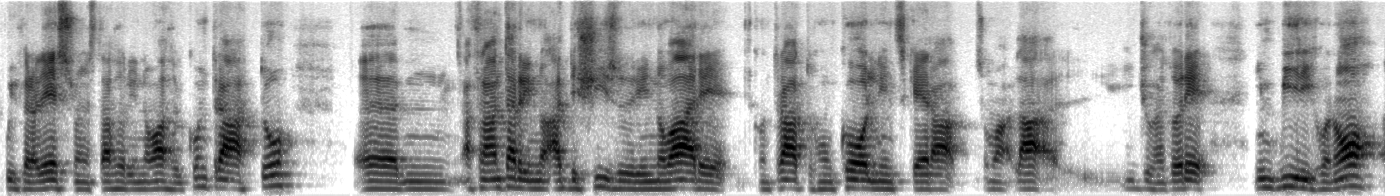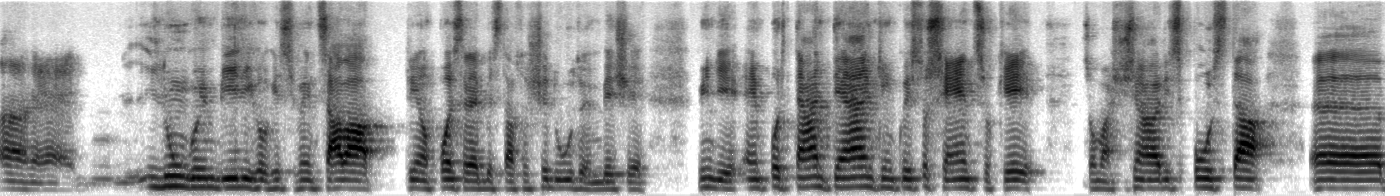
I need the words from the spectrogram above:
cui per adesso non è stato rinnovato il contratto. Um, Atlanta ha, ha deciso di rinnovare il contratto con Collins, che era insomma la, il giocatore in bilico, no? Eh, il lungo in bilico che si pensava prima o poi sarebbe stato ceduto, invece quindi è importante anche in questo senso che insomma ci sia una risposta eh,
